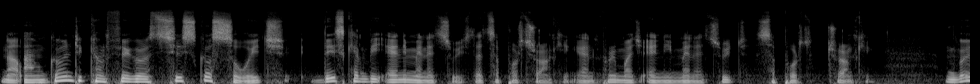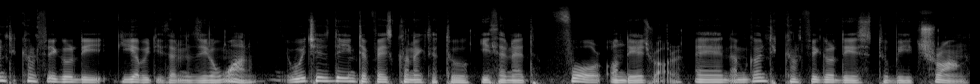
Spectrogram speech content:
Now I'm going to configure Cisco switch. This can be any managed switch that supports trunking and pretty much any managed switch supports trunking. I'm going to configure the Gigabit Ethernet 01 which is the interface connected to Ethernet 4 on the edge router. And I'm going to configure this to be trunk.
